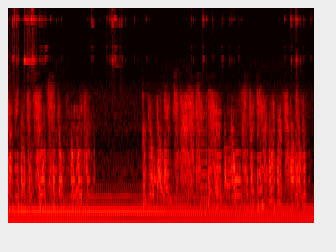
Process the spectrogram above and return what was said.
すぐに手を振ってくれました。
